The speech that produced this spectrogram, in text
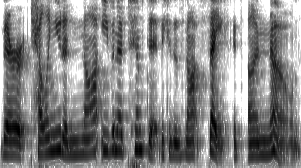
They're telling you to not even attempt it because it's not safe, it's unknown.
